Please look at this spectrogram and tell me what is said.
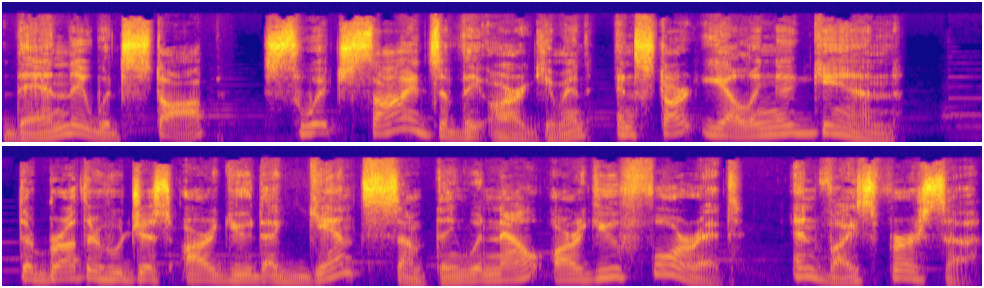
Then they would stop, switch sides of the argument, and start yelling again. The brother who just argued against something would now argue for it, and vice versa.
